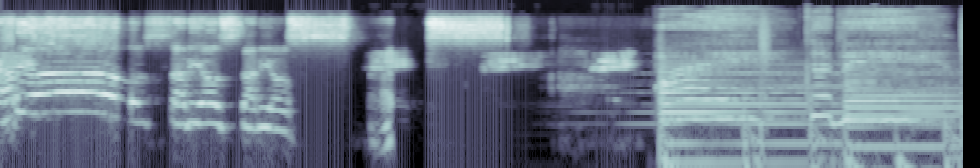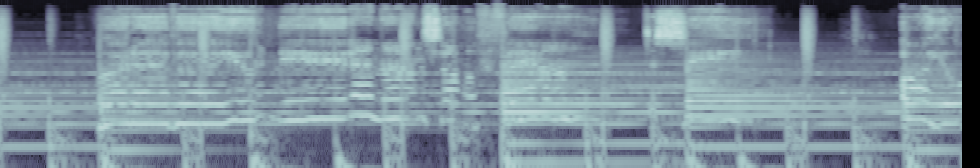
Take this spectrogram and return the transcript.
adios, adios, adios. I could be whatever you need, and then some fantasy or your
